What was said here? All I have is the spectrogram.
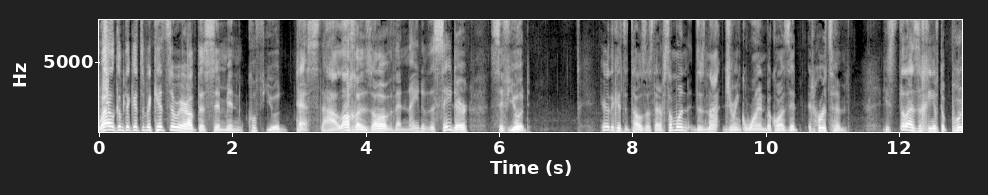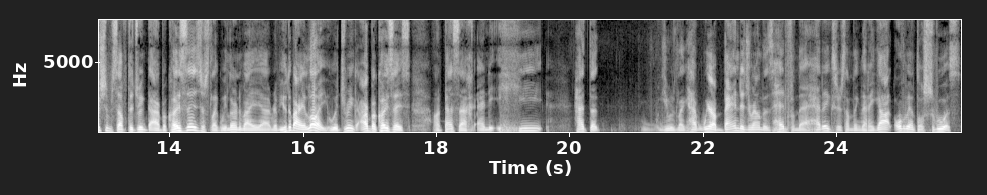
Welcome to Kitzur. We're up to Simin Kuf Yud Tes, the halachas of the night of the Seder, Sif Yud. Here the Kitzur tells us that if someone does not drink wine because it, it hurts him, he still has a chiyuv to push himself to drink the arba koises, just like we learned by uh, Rabbi Yehuda Bar Eloi, who would drink arba koises on Pesach, and he had to he was like have wear a bandage around his head from the headaches or something that he got all the way until Shavuos.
